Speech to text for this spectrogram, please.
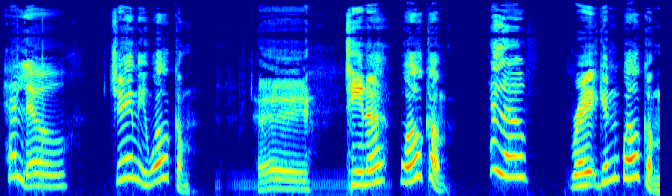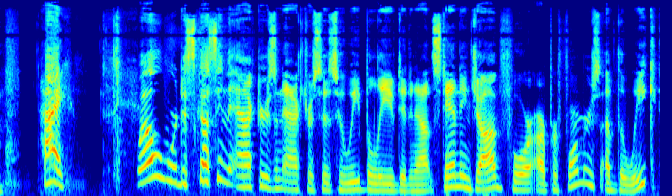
Hello. Jamie, welcome. Hey. Tina, welcome. Hello. Reagan, welcome. Hi. Well, we're discussing the actors and actresses who we believe did an outstanding job for our performers of the week,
